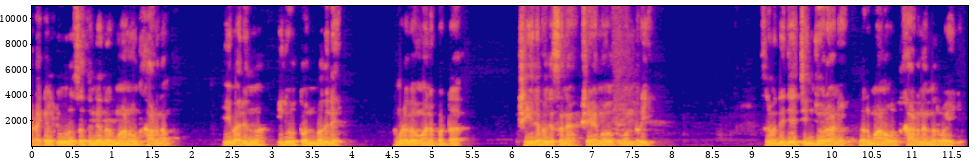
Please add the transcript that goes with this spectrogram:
കടയ്ക്കൽ ടൂറിസത്തിന്റെ നിർമ്മാണോദ്ഘാടനം ഈ വരുന്ന ഇരുപത്തൊൻപതിന് നമ്മുടെ ബഹുമാനപ്പെട്ട ക്ഷീരവികസന ക്ഷേമവകുപ്പ് മന്ത്രി ശ്രീമതി ജെ ചിഞ്ചൂറാണി നിർമ്മാണ ഉദ്ഘാടനം നിർവഹിക്കും.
